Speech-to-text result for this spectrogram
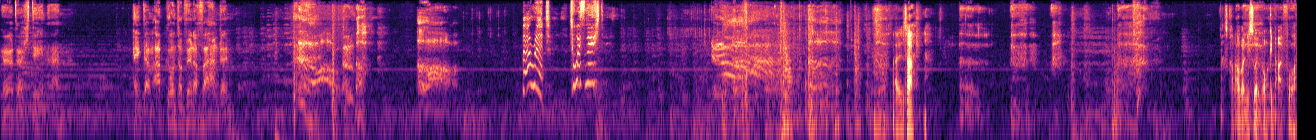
Hört euch den an. Hängt am Abgrund und will noch verhandeln. Barrett! Alter. Das kommt aber nicht so im Original vor.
